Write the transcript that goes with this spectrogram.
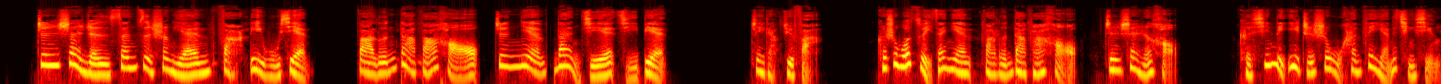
“真善忍三字圣言，法力无限，法轮大法好，真念万劫即变”这两句法。可是我嘴在念“法轮大法好，真善人好”。可心里一直是武汉肺炎的情形，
